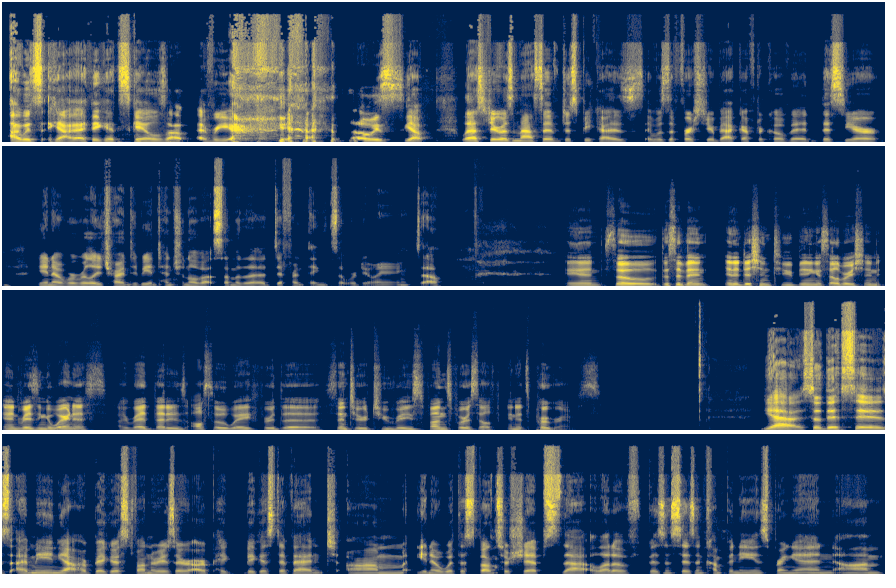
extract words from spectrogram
I was yeah, I think it scales up every year. Yeah, always yep. Last year was massive just because it was the first year back after COVID. This year, mm-hmm. you know, we're really trying to be intentional about some of the different things that we're doing. So And so, this event, in addition to being a celebration and raising awareness, I read that it is also a way for the center to raise funds for itself and its programs. Yeah, so this is, I mean, yeah, our biggest fundraiser, our big, biggest event. Um, you know, with the sponsorships that a lot of businesses and companies bring in, um,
